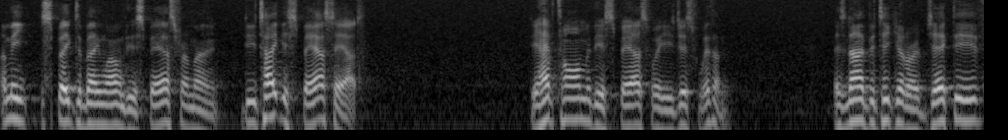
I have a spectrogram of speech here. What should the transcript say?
Let me speak to being one with your spouse for a moment. Do you take your spouse out? Do you have time with your spouse where you're just with them? There's no particular objective.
